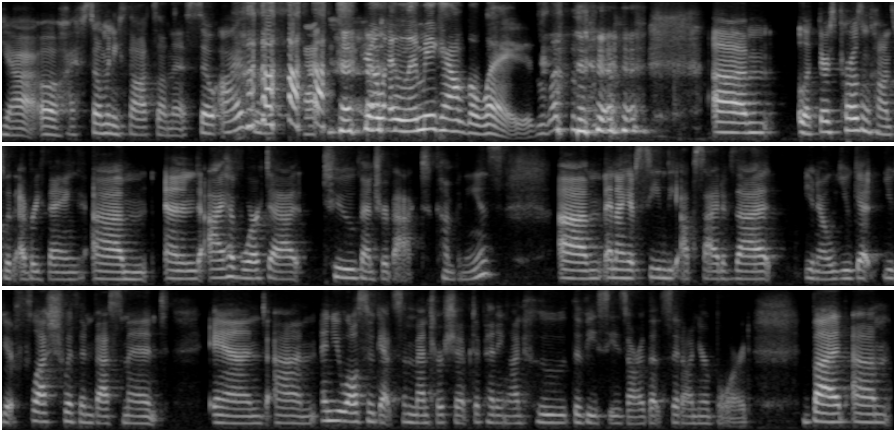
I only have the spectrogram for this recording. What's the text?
Yeah. Oh, I have so many thoughts on this. So I've You're like, let me count the ways. um, look, there's pros and cons with everything. Um, and I have worked at two venture-backed companies um, and i have seen the upside of that you know you get you get flush with investment and um, and you also get some mentorship depending on who the vcs are that sit on your board. But um,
